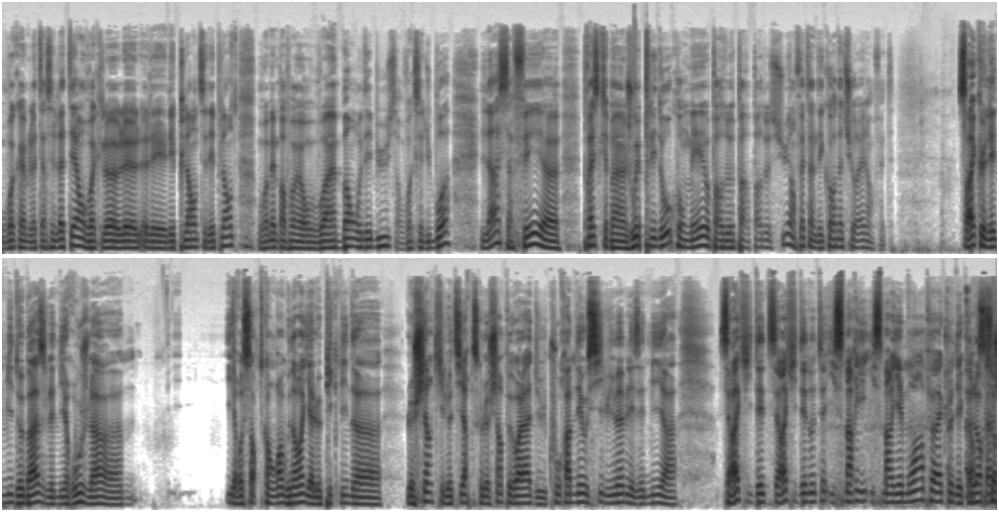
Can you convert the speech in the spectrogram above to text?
voit quand même la terre, c'est de la terre. On voit que le- le- les, plantes, c'est des plantes. On voit même parfois, on voit un banc au début, ça, on voit que c'est du bois. Là, ça fait euh, presque ben, un jouet plaido qu'on met par, de, par, par dessus, en fait, un décor naturel, en fait. C'est vrai que l'ennemi de base, l'ennemi rouge, là, il ressort quand au bout d'un moment, il y a le Pikmin, le chien qui le tire, parce que le chien peut, voilà, du coup, ramener aussi lui-même les ennemis à. C'est vrai qu'il dé- dénotait, il se marie, il se mariait moins un peu avec le décor. Alors que Ça, sur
